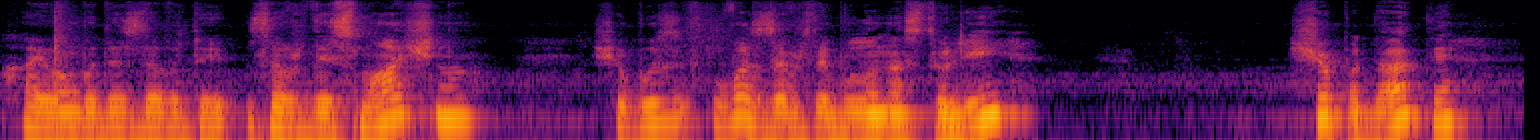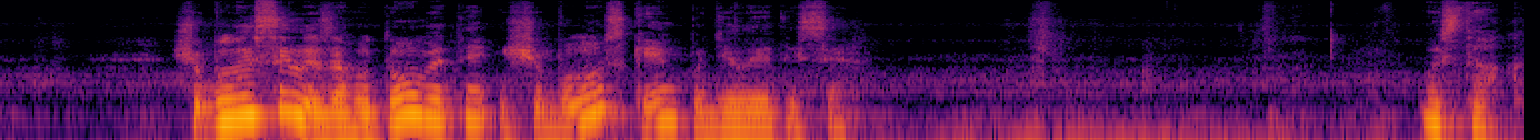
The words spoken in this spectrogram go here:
Хай вам буде завжди, завжди смачно, щоб у вас завжди було на столі, що подати, щоб були сили заготовити і щоб було з ким поділитися. Ось так.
